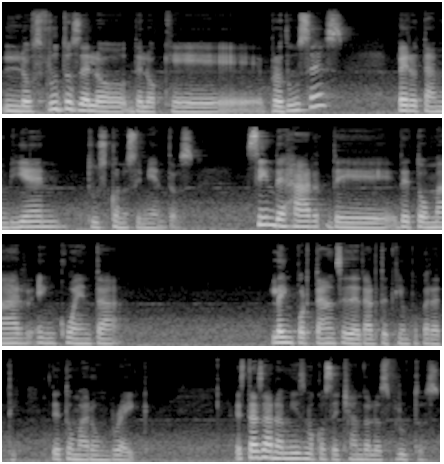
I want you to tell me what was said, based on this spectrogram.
los frutos de lo, de lo que produces, pero también tus conocimientos, sin dejar de, de tomar en cuenta la importancia de darte tiempo para ti, de tomar un break. Estás ahora mismo cosechando los frutos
